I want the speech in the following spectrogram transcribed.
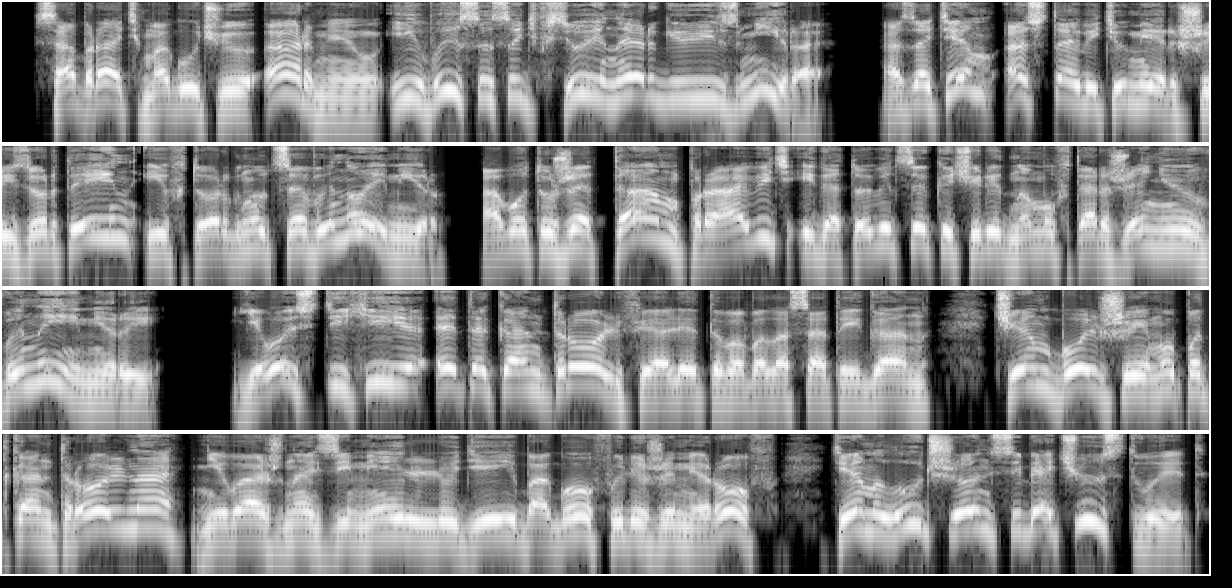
— собрать могучую армию и высосать всю энергию из мира а затем оставить умерший Зуртейн и вторгнуться в иной мир, а вот уже там править и готовиться к очередному вторжению в иные миры. Его стихия — это контроль, фиолетово-волосатый ган. Чем больше ему подконтрольно, неважно, земель, людей, богов или же миров, тем лучше он себя чувствует.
